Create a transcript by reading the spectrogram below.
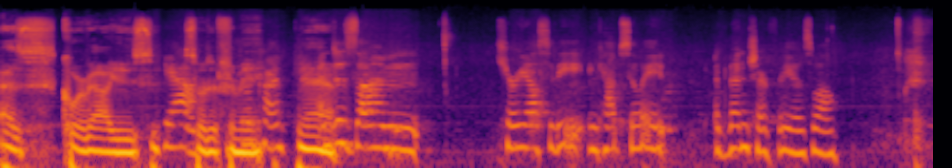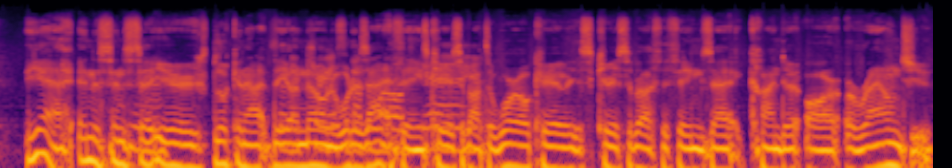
as core values, Yeah. sort of for me. Okay. Yeah. And does um, curiosity encapsulate adventure for you as well? Yeah, in the sense that you're looking at the they're unknown or what is that world. things, Yeah, curious yeah. about the world, curious curious about the things that kind of are around you.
